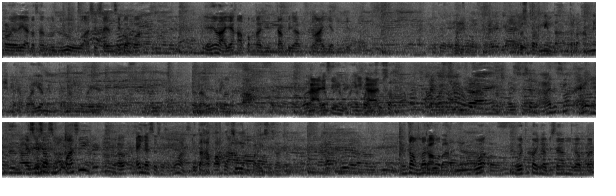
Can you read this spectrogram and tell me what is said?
melalui atasan lu dulu asistensi bahwa ini layak apa nggak ditampilkan klien gitu. Terus permintaan teraneh dari klien yang pernah lo nggak tahu terima? Nggak ada sih yang, yang, yang nggak paling susah susah ada sih eh, susah semua sih. Eh nggak susah semua sih di tahap apa sih yang paling susah. Tuh gambar gua, Gambarnya gua, atau- gua tuh paling nggak bisa nggambar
